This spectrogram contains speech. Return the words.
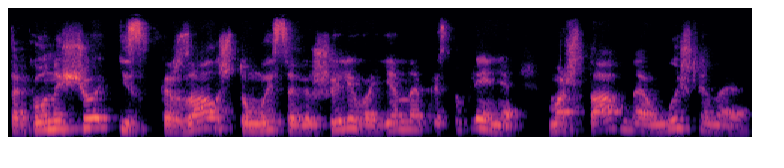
так он еще и сказал, что мы совершили военное преступление, масштабное, умышленное,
